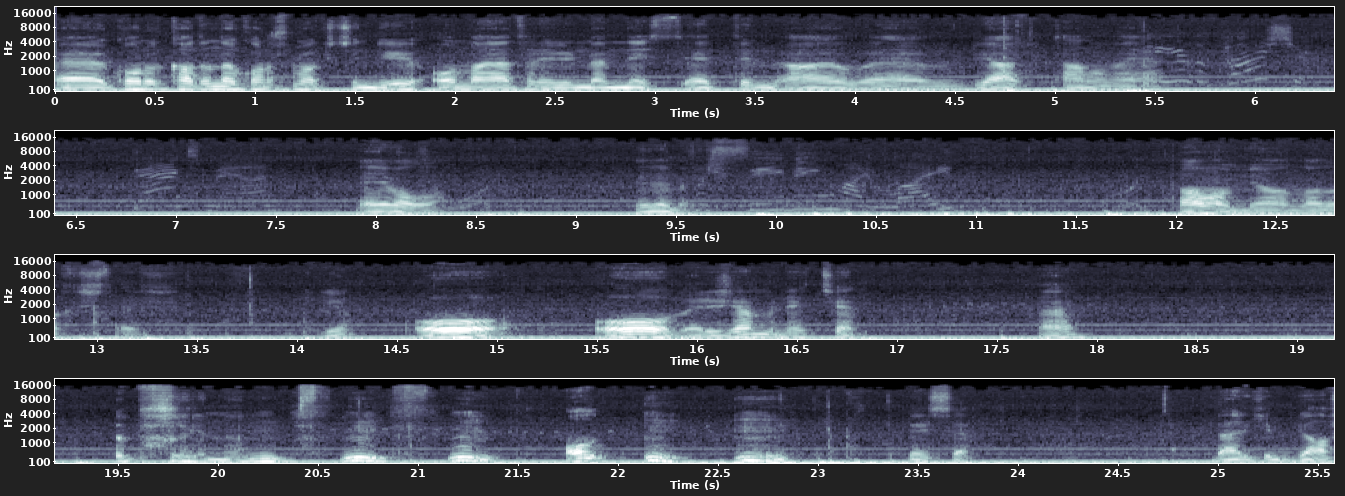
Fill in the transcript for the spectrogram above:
e, konu kadınla konuşmak için diyor. Onun hayatını bilmem ne ettim. Ay, e, ya tamam ya. Eyvallah. Ne demek? Tamam ya anladık işte. Biliyorum. Oo. Oo vereceğim mi ne edeceksin? Ha? Öpüşelim. Hı. Al. Neyse. Belki biraz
